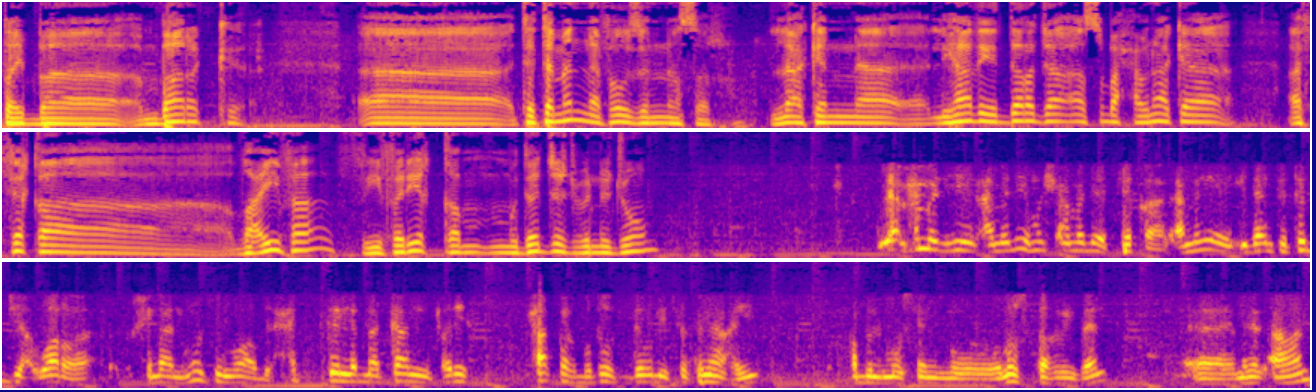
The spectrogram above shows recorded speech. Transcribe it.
طيب آه، مبارك تتمنى فوز النصر. لكن آه، لهذه الدرجة أصبح هناك الثقة ضعيفة في فريق مدجج بالنجوم؟ لا محمد هي العملية مش عملية ثقة. العملية إذا أنت ترجع وراء خلال الموسم الماضي حتى لما كان الفريق حقق بطولة الدوري استثنائي قبل موسم ونص تقريبا آه، من الآن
